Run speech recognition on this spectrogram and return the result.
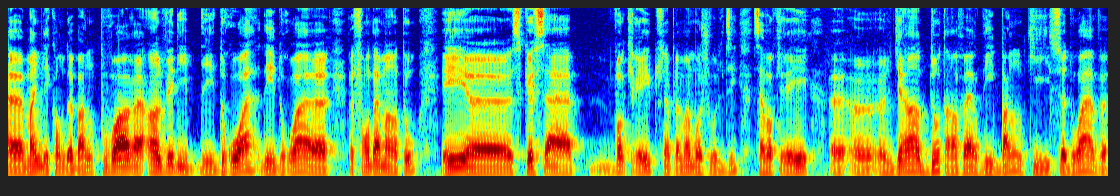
euh, même les comptes de banque, pouvoir enlever des, droits, des droits fondamentaux. Et ce que ça va créer, tout simplement, moi je vous le dis, ça va créer un, un, grand doute envers des banques qui se doivent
